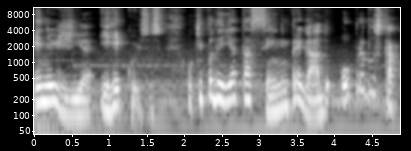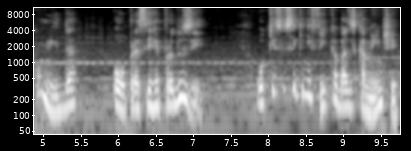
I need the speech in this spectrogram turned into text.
energia e recursos, o que poderia estar tá sendo empregado ou para buscar comida ou para se reproduzir. O que isso significa basicamente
